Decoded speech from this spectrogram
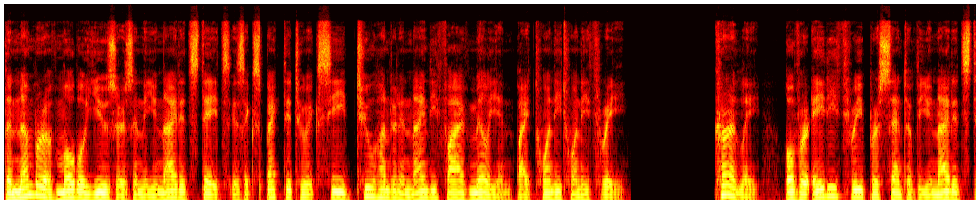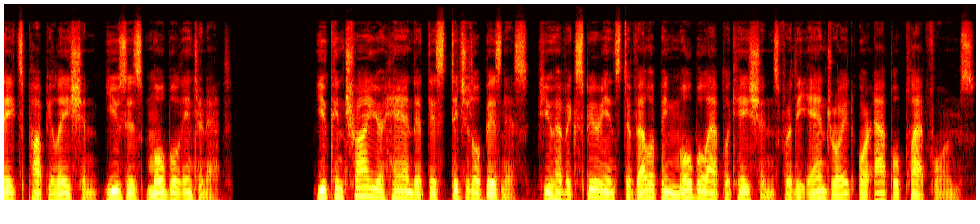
The number of mobile users in the United States is expected to exceed 295 million by 2023. Currently, over 83% of the United States population uses mobile internet. You can try your hand at this digital business if you have experience developing mobile applications for the Android or Apple platforms.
